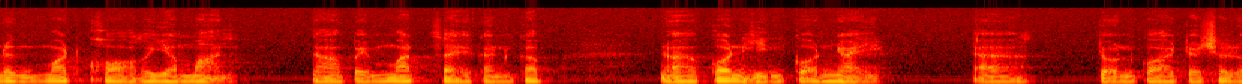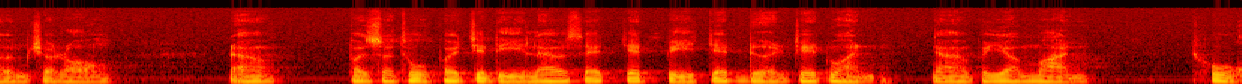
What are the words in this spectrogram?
หนึ่งมัดคอพยามารนะไปมัดใส่กันกับนะก้อนหินก้อนใหญ่นะจนกว่าจะเฉลิมฉลองนะพระสถูปพระเจดีย์แล้วเสร็จเจ็ดปีเจ็ดเดือนเจ็ดวันนะพยามารถูก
